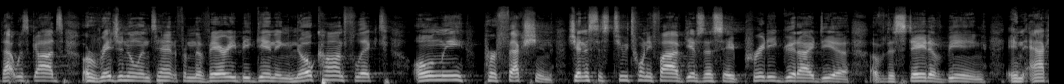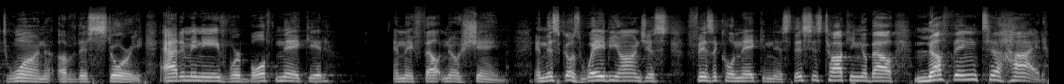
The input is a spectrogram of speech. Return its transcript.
That was God's original intent from the very beginning. No conflict, only perfection. Genesis 2:25 gives us a pretty good idea of the state of being in act 1 of this story. Adam and Eve were both naked and they felt no shame. And this goes way beyond just physical nakedness. This is talking about nothing to hide,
